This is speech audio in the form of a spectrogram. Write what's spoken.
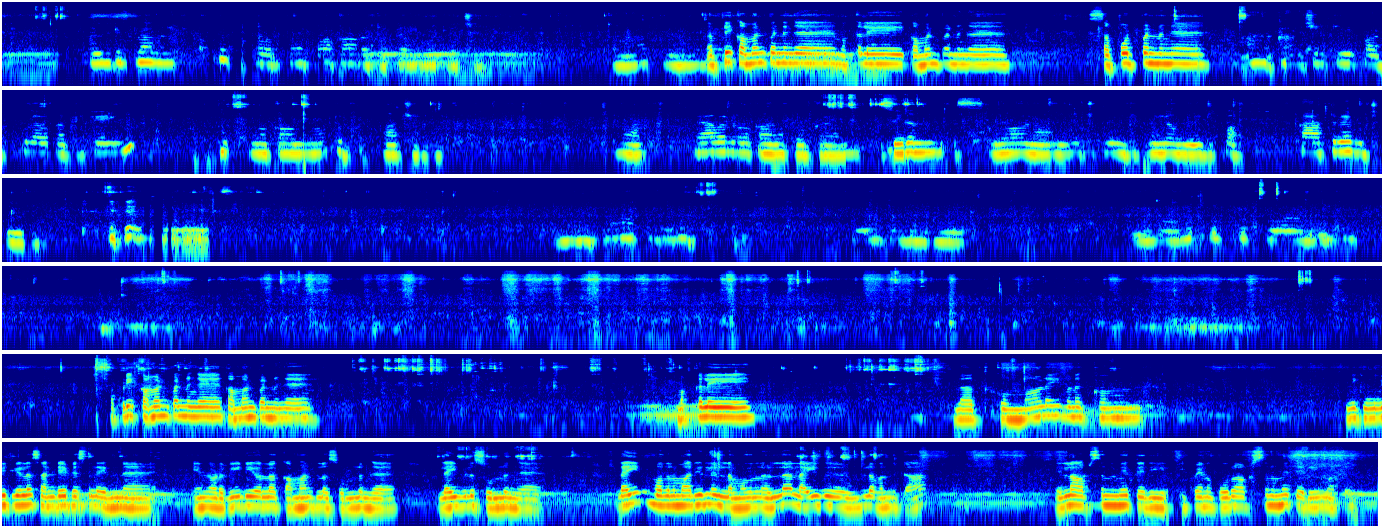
அப்படியே கமெண்ட் பண்ணுங்க மக்களே. கமெண்ட் பண்ணுங்க. சப்போர்ட் பண்ணுங்க. பருப்புல கத்திரிக்காயும் முக்காலும் காய்ச்சல் வியாபாரிகளுக்கான கொடுக்குறேன் சிறன் இதுப்பா காட்டுவே பிடிச்சி அப்படி கமெண்ட் பண்ணுங்க கமெண்ட் பண்ணுங்க. மக்களே எல்லாத்துக்கும் மாலை வணக்கம். இன்னைக்கு உங்க வீட்ல எல்லாம் சண்டே பெஸ்ட்ல என்ன? என்னோட வீடியோல கமெண்ட்ல சொல்லுங்க லைவ்ல சொல்லுங்க. லைவ் முதல்ல மாதிரிலாம் இல்லை முதல்ல எல்லாம் லைவ் உள்ள வந்துட்டா. எல்லா ஆப்ஷனுமே தெரியும். இப்போ எனக்கு ஒரு ஆப்ஷனுமே தெரிய மாட்டேங்குது.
